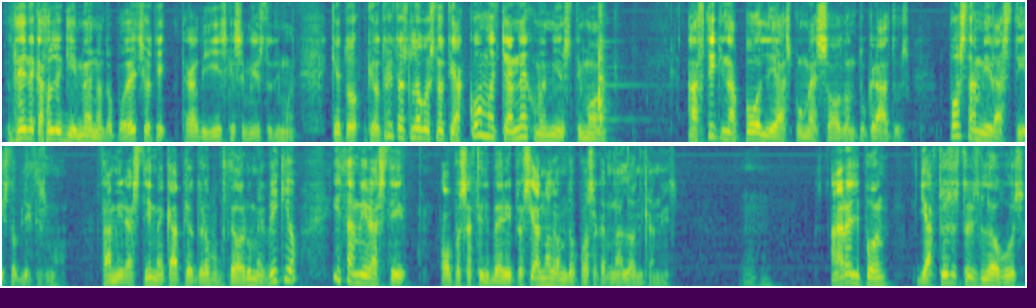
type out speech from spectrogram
δεν είναι καθόλου εγγυημένο να το πω έτσι ότι θα οδηγήσει και σε μείωση των τιμών. Και, το, και ο τρίτος λόγος είναι ότι ακόμα και αν έχουμε μείωση τιμών, αυτή την απώλεια ας πούμε, εσόδων του κράτους, πώς θα μοιραστεί στον πληθυσμό; Θα μοιραστεί με κάποιον τρόπο που θεωρούμε δίκαιο ή θα μοιραστεί όπως σε αυτή την περίπτωση, ανάλογα με το πόσο καταναλώνει κανείς; Άρα λοιπόν, για αυτούς τους τρεις λόγους,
